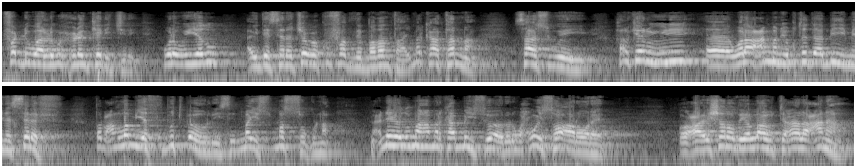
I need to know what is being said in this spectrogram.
fadhi waa lagu xidhan kari jiray. Walow iyadu ay dee sarajooga ku fadli badan tahay. Markaa tanna saas weeye halkanuu yidhi walaa caman yuqtadaa bihi min asalaf dabcan lam yahbut baa horreysay may ma macnaheedu maaha markaa may soo aroorin wax way soo arooreen. Oo caaisha radia allahu tacaala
